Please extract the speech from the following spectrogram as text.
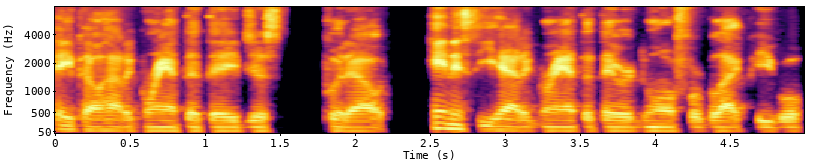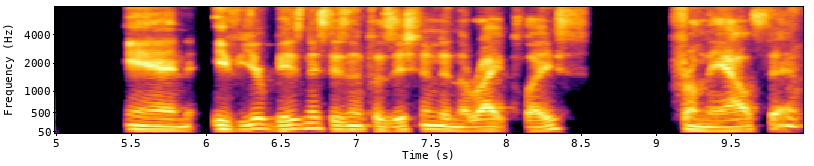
PayPal had a grant that they just put out. Hennessy had a grant that they were doing for Black people. And if your business isn't positioned in the right place from the outset,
